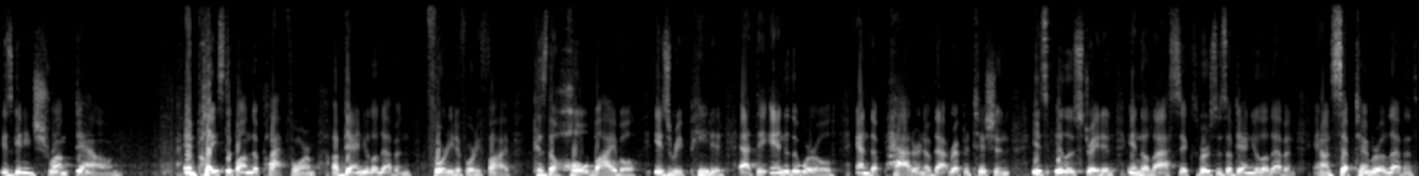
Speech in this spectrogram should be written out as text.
is getting shrunk down and placed upon the platform of Daniel 11, 40 to 45 because the whole Bible is repeated at the end of the world, and the pattern of that repetition is illustrated in the last six verses of Daniel 11. And on September 11th,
